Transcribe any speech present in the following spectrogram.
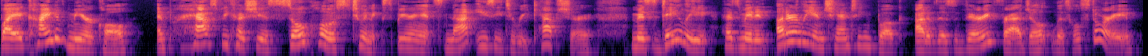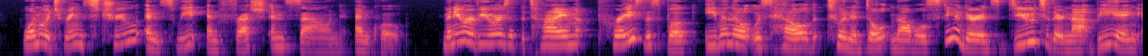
By a kind of miracle, and perhaps because she is so close to an experience not easy to recapture, Miss Daly has made an utterly enchanting book out of this very fragile little story, one which rings true and sweet and fresh and sound. End quote. Many reviewers at the time praised this book, even though it was held to an adult novel standards due to there not being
